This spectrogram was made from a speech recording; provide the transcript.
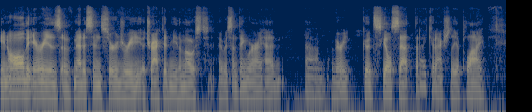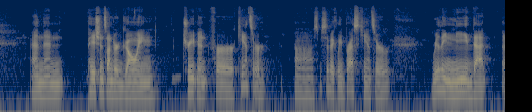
in all the areas of medicine, surgery attracted me the most. It was something where I had um, a very good skill set that I could actually apply. And then patients undergoing treatment for cancer uh, specifically breast cancer, really need that uh,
